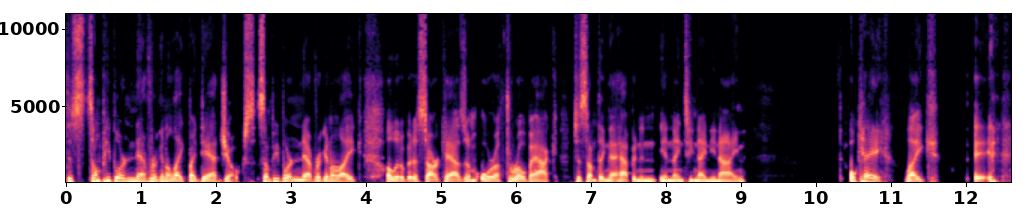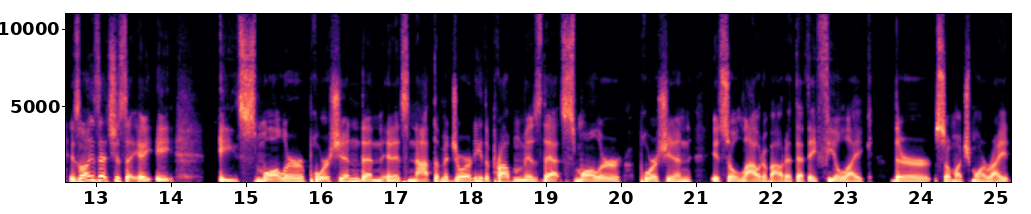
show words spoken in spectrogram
this some people are never going to like my dad jokes. Some people are never going to like a little bit of sarcasm or a throwback to something that happened in in 1999 okay like eh, as long as that's just a, a a smaller portion than and it's not the majority. The problem is that smaller portion is so loud about it that they feel like they're so much more right?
